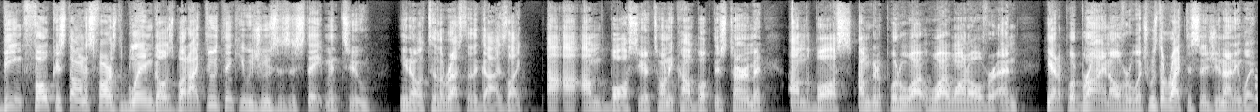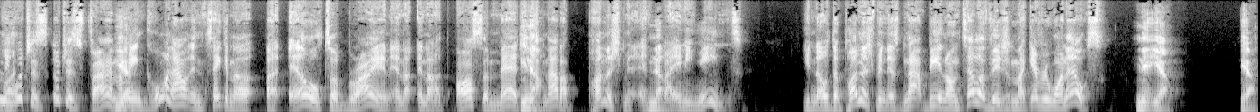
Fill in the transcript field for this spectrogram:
being focused on as far as the blame goes. But I do think he was used as a statement to you know to the rest of the guys, like I, I'm the boss here. Tony Khan booked this tournament. I'm the boss. I'm going to put who I, who I want over, and he had to put Bryan over, which was the right decision anyway. I mean, but which is which is fine. Yeah. I mean, going out and taking a, a L to Bryan in in an awesome match No. is not a punishment No. by any means. You know, the punishment is not being on television like everyone else. yeah, yeah, yeah.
